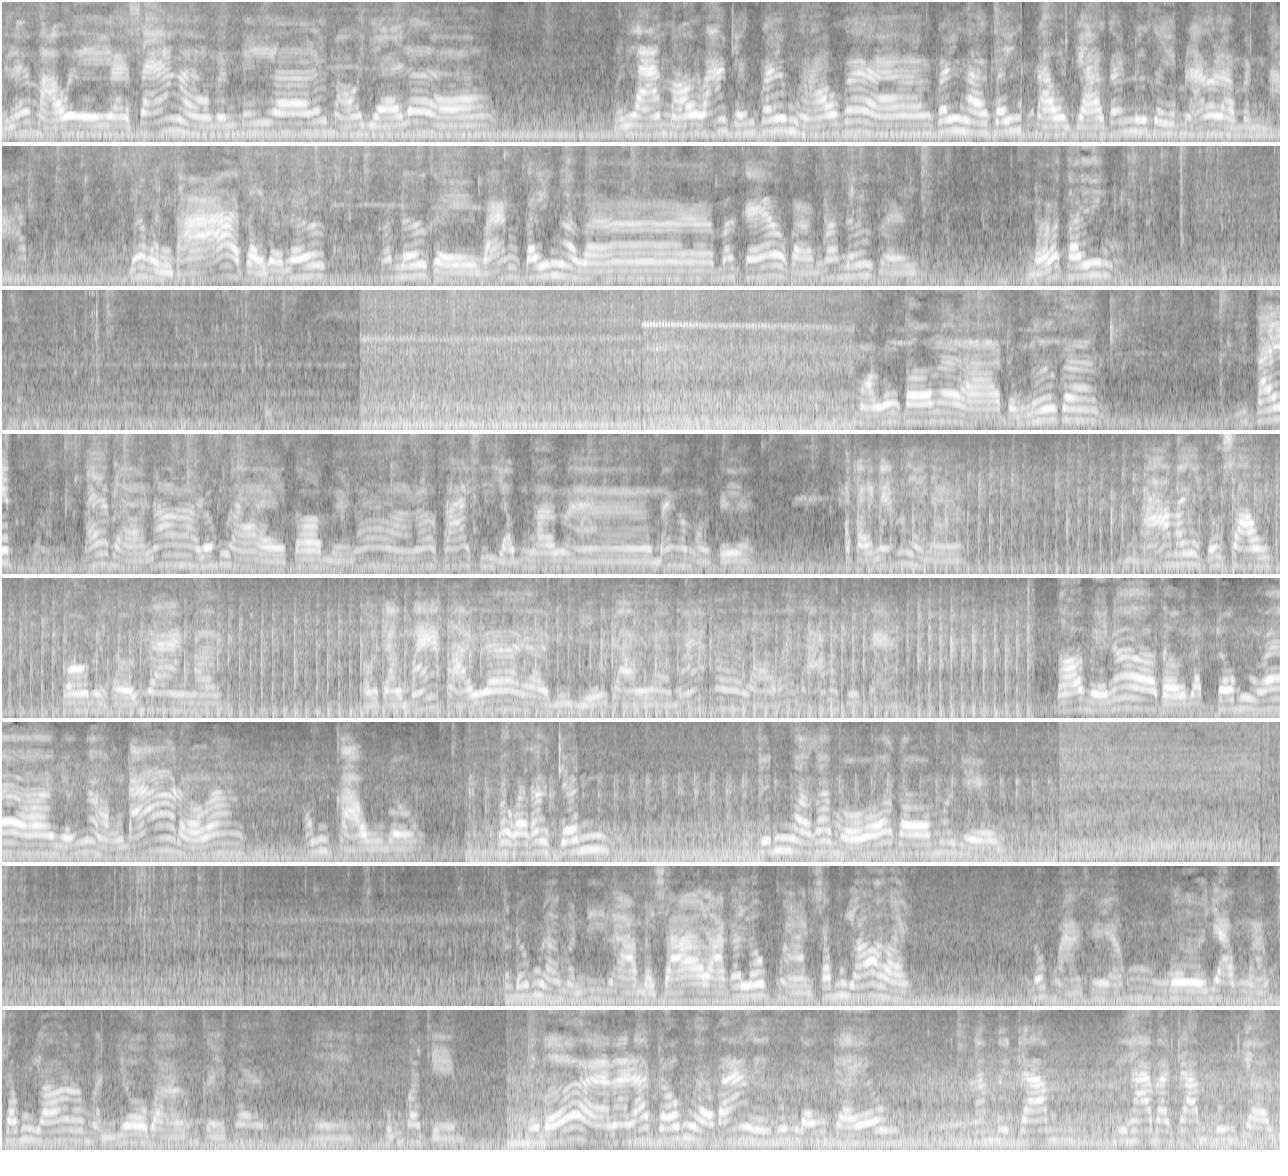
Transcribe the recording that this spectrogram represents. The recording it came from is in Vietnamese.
thì lấy mồi thì à, sáng rồi mình đi à, lấy mồi về đó mình làm mồi khoảng chừng tiếng đồng hồ cái tiếng hai tiếng đầu mình chờ cái nước im lặng là mình thả. Nếu mình thả thì có nước có nước thì khoảng tiếng và mới kéo, còn có nước thì nửa tiếng. Mồi con tôm đó là trùng nước á với tép. Tép là nó đúng ra thì tôm thì nó nó phá sử dụng hơn là mấy con mồi kia. Cái trời nắng vậy nè. Mình thả mấy cái chỗ sâu tôm thì thường ra ăn hơn còn trời mát lại á dịu dịu trời à, mát á, là phải thả mấy chỗ cạn. Tôm thì nó thường tập trung ở những cái hòn đá đồ á ống cầu đồ. Nó phải tháng chín. Chín là cái mùa tôm nó nhiều. Cái đúng là mình đi làm mình xài là cái lúc mà sóng gió thôi. Lúc mà khi không mưa dông mà không sóng gió đó mình vô bờ không kịp á thì cũng có chìm. Thì bữa à, mà nó trốn rồi bán thì cũng được triệu năm mươi trăm hai ba trăm cũng chừng.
